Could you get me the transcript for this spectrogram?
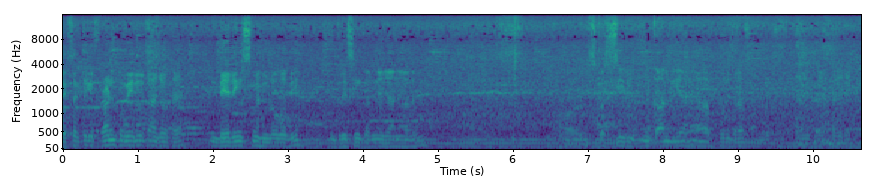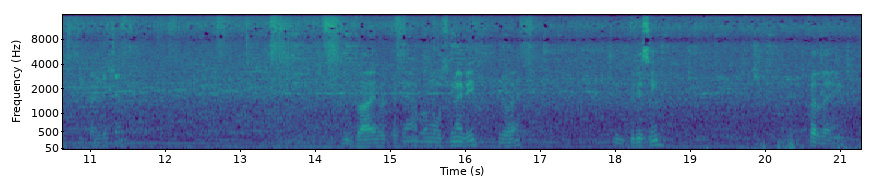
देख सकते हैं कि फ्रंट व्हील का जो है बेरिंग्स में हम लोग अभी ग्रीसिंग करने जाने वाले हैं। और इसका सील निकाल लिया है और पूरी तरह से हम हैं। बेरिंग्स कंडीशन ड्राई हो चुके हैं। अब हम उसमें भी जो है ग्रीसिंग कर रहे हैं।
